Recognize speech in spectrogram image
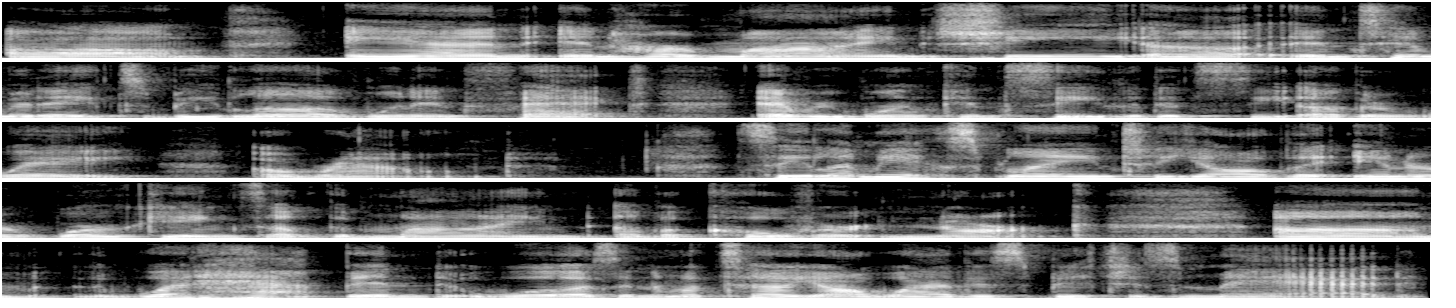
Um, and in her mind, she uh, intimidates B Love when in fact, everyone can see that it's the other way around. See, let me explain to y'all the inner workings of the mind of a covert narc. Um, what happened was, and I'm gonna tell y'all why this bitch is mad.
